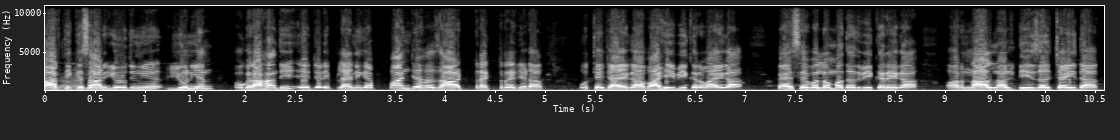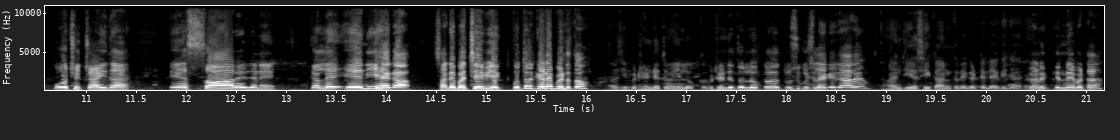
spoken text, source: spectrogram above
ਭਾਰਤੀ ਕਿਸਾਨ ਯੂਨੀਅਨ ਯੂਨੀਅਨ ਉਗਰਾਹਾਂ ਦੀ ਇਹ ਜਿਹੜੀ ਪਲੈਨਿੰਗ ਹੈ 5000 ਟਰੈਕਟਰ ਹੈ ਜਿਹੜਾ ਉੱਥੇ ਜਾਏਗਾ ਵਾਹੀ ਵੀ ਕਰਵਾਏਗਾ ਪੈਸੇ ਵੱਲੋਂ ਮਦਦ ਵੀ ਕਰੇਗਾ ਔਰ ਨਾਲ ਨਾਲ ਡੀਜ਼ਲ ਚਾਹੀਦਾ ਕੁਛ ਚਾਹੀਦਾ ਇਹ ਸਾਰੇ ਜਣੇ ਕੱਲੇ ਇਹ ਨਹੀਂ ਹੈਗਾ। ਸਾਡੇ ਬੱਚੇ ਵੀ ਇੱਕ ਪੁੱਤਰ ਕਿਹੜੇ ਪਿੰਡ ਤੋਂ? ਅਸੀਂ ਬਠਿੰਡੇ ਤੋਂ ਹੀ ਲੋਕਲ ਬਠਿੰਡੇ ਤੋਂ ਲੋਕਲ ਤੁਸੀਂ ਕੁਝ ਲੈ ਕੇ ਜਾ ਰਹੇ ਹੋ? ਹਾਂਜੀ ਅਸੀਂ ਕਣਕ ਦੇ ਗੱਟੇ ਲੈ ਕੇ ਜਾ ਰਹੇ ਕਣਕ ਕਿੰਨੇ ਬਟਾ? ਹਾਂ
